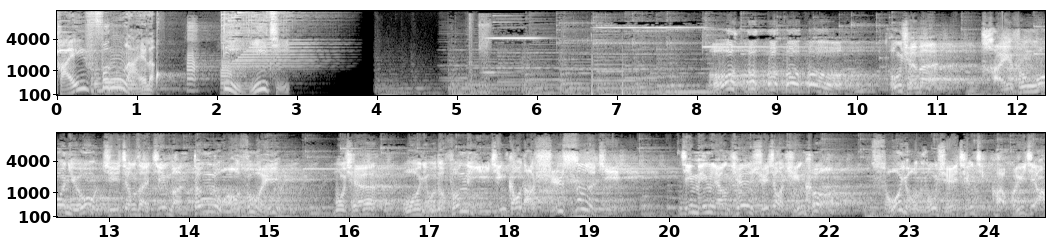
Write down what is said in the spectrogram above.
台风来了，第一集。哦吼吼吼吼！同学们，台风蜗牛即将在今晚登陆奥苏维。目前，蜗牛的风力已经高达十四级。今明两天学校停课，所有同学请尽快回家。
